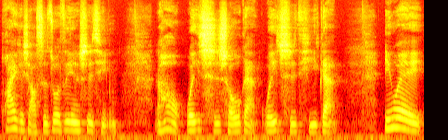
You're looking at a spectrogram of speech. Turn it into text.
花一个小时做这件事情，然后维持手感，维持体感，因为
